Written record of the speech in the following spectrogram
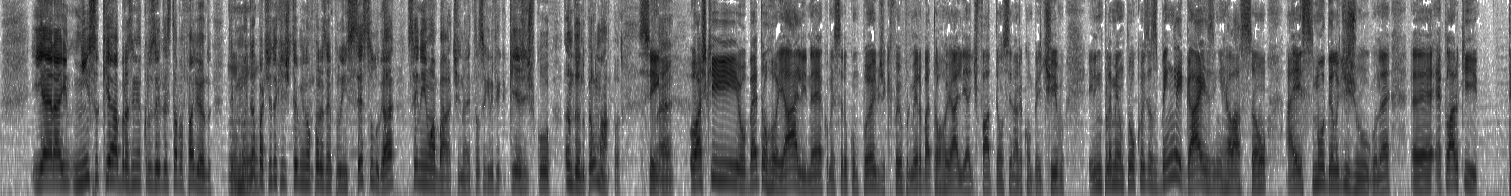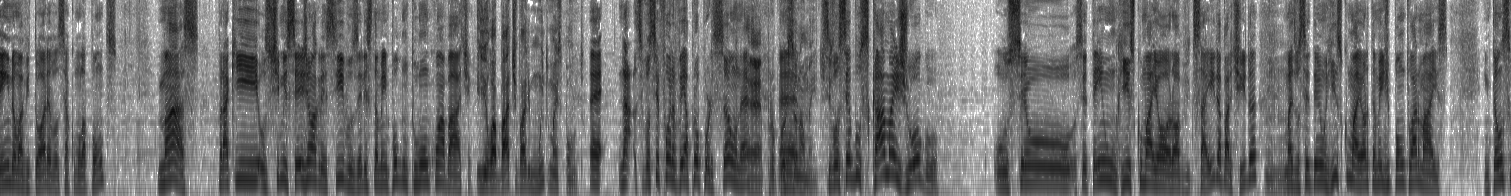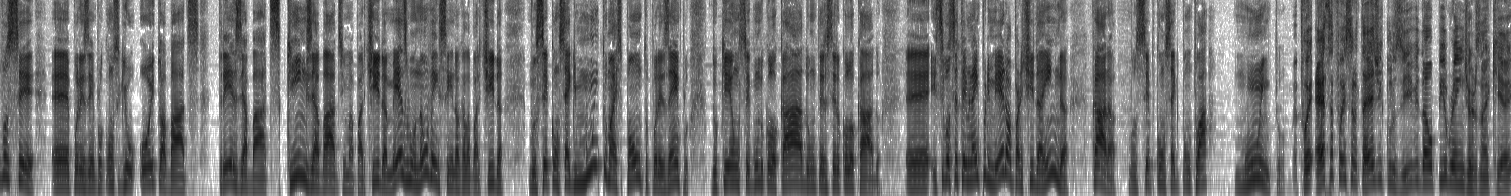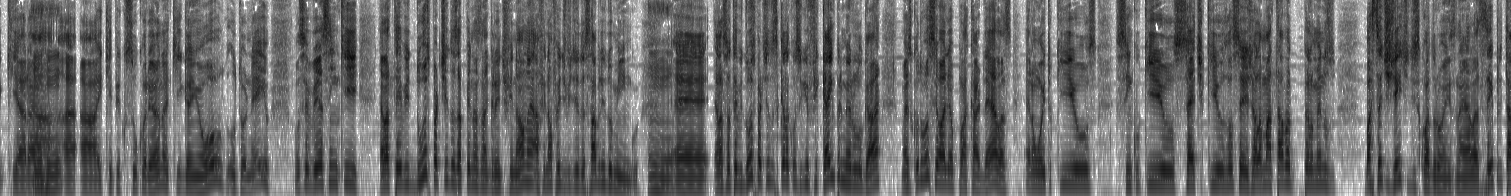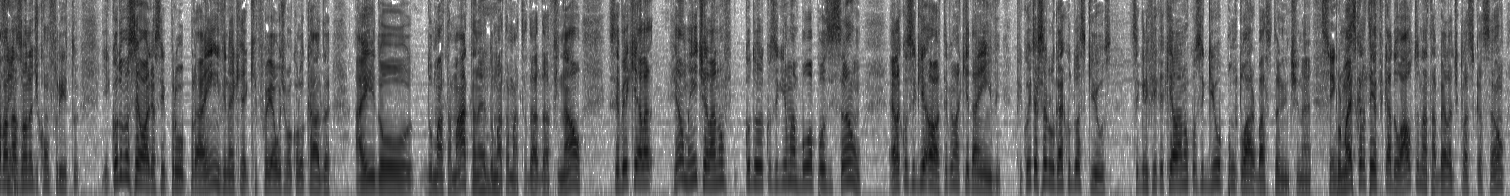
E era nisso que a Brasília Cruzeiro estava falhando. Teve Uhum. muita partida que a gente terminou, por exemplo, em sexto lugar, sem nenhum abate, né? Então significa que a gente ficou andando pelo mapa. Sim. É. Eu acho que o Battle Royale, né, começando com o PUBG, que foi o primeiro Battle Royale a de fato ter um cenário competitivo, ele implementou coisas bem legais em relação a esse modelo de jogo, né? É, é claro que tendo uma vitória você acumula pontos, mas para que os times sejam agressivos, eles também pontuam com abate. E o abate vale muito mais ponto. É, na- se você for ver a proporção, né? É, proporcionalmente. Se você buscar mais jogo, o seu. Você tem um risco maior, óbvio, de sair da partida, Uhum. mas você tem um risco maior também de pontuar mais. Então, se você, é, por exemplo, conseguiu 8 abates, 13 abates, 15 abates em uma partida, mesmo não vencendo aquela partida, você consegue muito mais ponto, por exemplo, do que um segundo colocado, um terceiro colocado. É, e se você terminar em primeiro a partida ainda, cara, você consegue pontuar muito. Foi, essa foi a estratégia, inclusive, da OP Rangers, né? Que, é- que era Uhum. a, a equipe sul-coreana que ganhou o torneio. Você vê, assim, que ela teve duas partidas apenas na grande final, né? A final foi dividida sábado e domingo. Uhum. É, ela só teve duas partidas que ela conseguiu ficar em primeiro lugar, mas quando você olha o placar delas, eram 8 kills, 5 kills, 7 kills, ou seja, ela matava pelo menos bastante gente de esquadrões, né? Ela sempre estava na zona de conflito. E quando você olha assim pro, pra Envy, né, que, que foi a última colocada aí do do mata-mata, né, do mata-mata da, da final, você vê que ela realmente ela não quando conseguia uma boa posição, ela conseguia, ó, teve uma aqui da Envy, ficou em terceiro lugar com duas kills. Significa que ela não conseguiu pontuar bastante, né? Sim. Por mais que ela tenha ficado alto na tabela de classificação,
